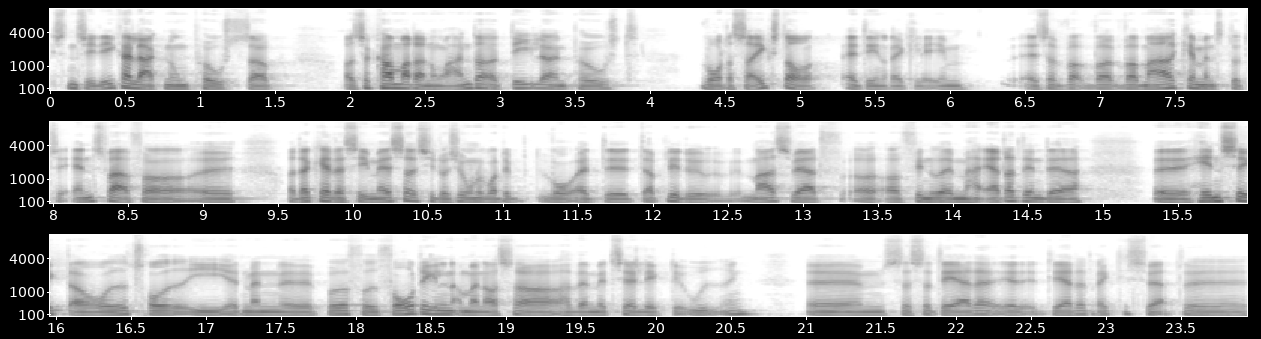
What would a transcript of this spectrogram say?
sådan set ikke har lagt nogen posts op, og så kommer der nogle andre og deler en post, hvor der så ikke står, at det er en reklame. Altså, hvor, hvor, hvor meget kan man stå til ansvar for? Øh, og der kan der se masser af situationer, hvor, det, hvor at, øh, der bliver det meget svært at, at finde ud af, er der den der øh, hensigt og røde tråd i, at man øh, både har fået fordelen, og man også har, har været med til at lægge det ud. Ikke? Øhm, så, så det er da, det er da et rigtig svært øh,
